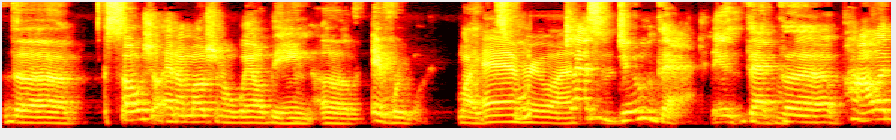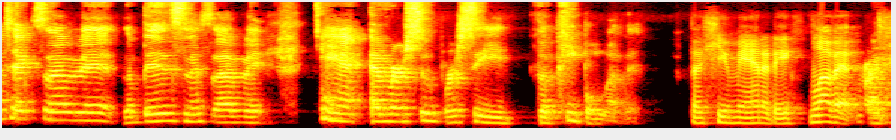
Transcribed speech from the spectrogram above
the social and emotional well-being of everyone. Like everyone, just do that. Is that mm-hmm. the politics of it, the business of it, can't ever supersede the people of it. The humanity, love it. Right.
